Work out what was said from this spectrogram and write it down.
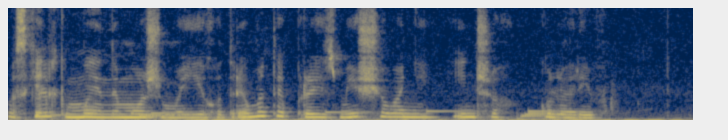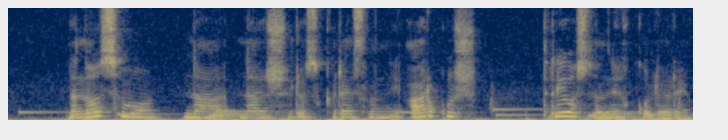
оскільки ми не можемо їх отримати при змішуванні інших кольорів. Наносимо на наш розкреслений аркуш три основних кольори.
